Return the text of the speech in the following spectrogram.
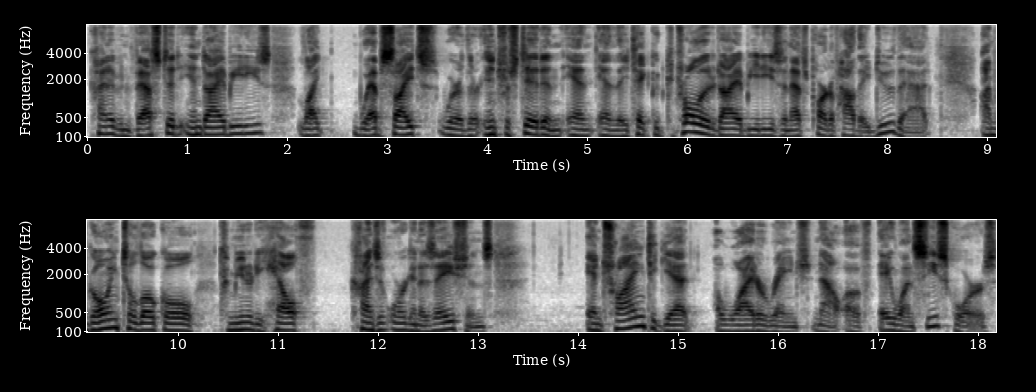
kind of invested in diabetes, like websites where they're interested and, and, and they take good control of their diabetes, and that's part of how they do that. I'm going to local community health kinds of organizations and trying to get a wider range now of A1C scores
